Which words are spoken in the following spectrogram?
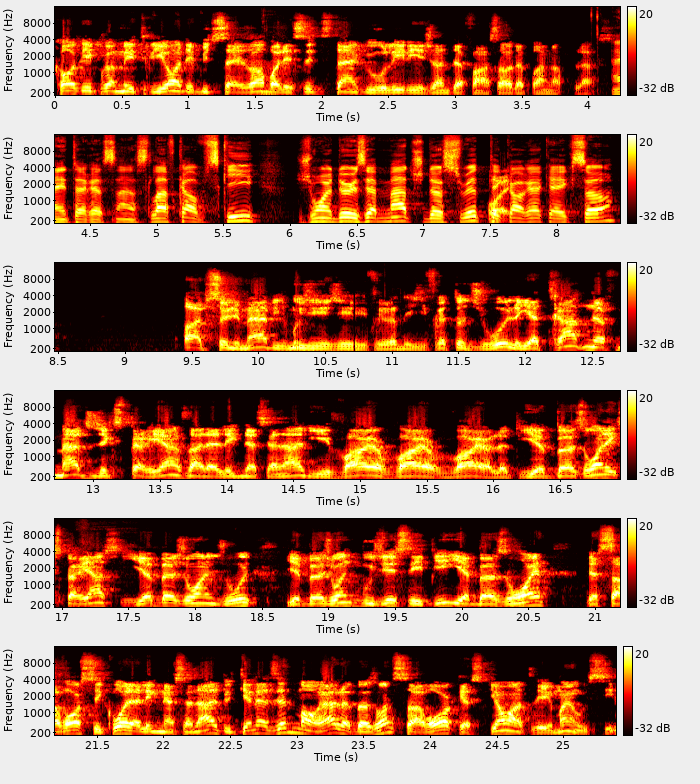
contre les premiers trios en début de saison. On va laisser du temps à Goulet, les jeunes défenseurs, de prendre leur place. Intéressant. Slavkovski joue un deuxième match de suite. T'es Ouais. correct avec ça? Ah, absolument. Puis moi, j'ai, j'ai, tout jouer. là. Il y a 39 matchs d'expérience dans la Ligue nationale. Il est vert, vert, vert. Là. Puis il a besoin d'expérience. Il a besoin de jouer. Il a besoin de bouger ses pieds. Il a besoin de savoir c'est quoi la Ligue nationale. Puis le Canadien de Montréal a besoin de savoir qu'est-ce qu'ils ont entre les mains aussi.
